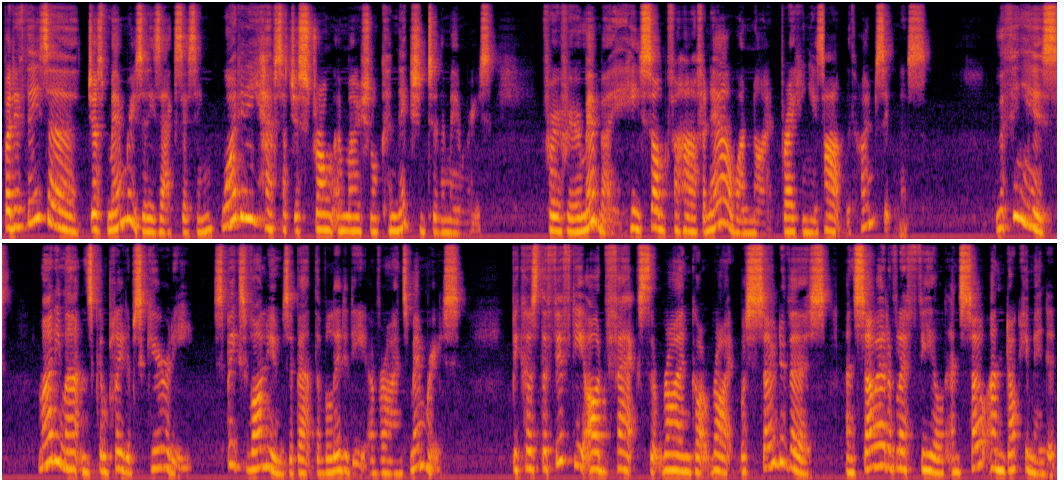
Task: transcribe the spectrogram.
But if these are just memories that he's accessing, why did he have such a strong emotional connection to the memories? For if you remember, he sobbed for half an hour one night, breaking his heart with homesickness. The thing is, Marty Martin's complete obscurity speaks volumes about the validity of Ryan's memories, because the 50 odd facts that Ryan got right were so diverse and so out of left field and so undocumented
